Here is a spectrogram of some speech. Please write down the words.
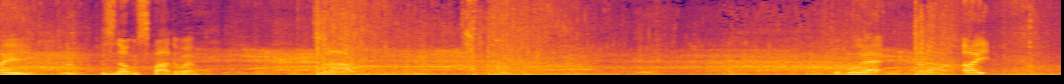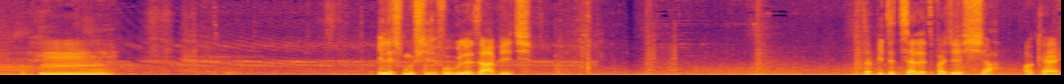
Oj! Znowu spadłem. Do górę! Oj! Mm. Ileż musi w ogóle zabić? Zabite cele 20. Okej.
